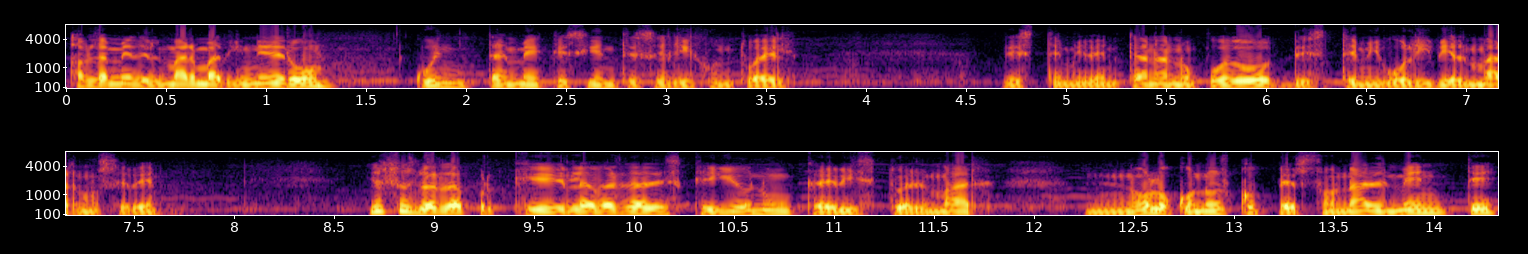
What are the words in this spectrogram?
Háblame del mar marinero, cuéntame qué sientes allí junto a él. Desde mi ventana no puedo, desde mi Bolivia el mar no se ve. Y eso es verdad porque la verdad es que yo nunca he visto el mar, no lo conozco personalmente,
